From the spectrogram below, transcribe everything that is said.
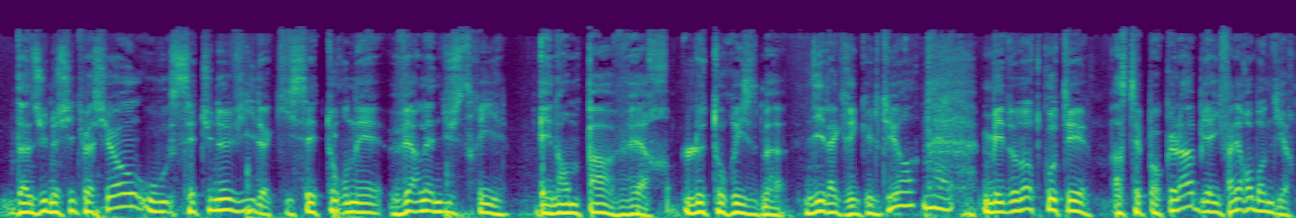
dans une situation où c'est une ville qui s'est tournée vers l'industrie et non pas vers le tourisme ni l'agriculture. Mais de notre côté, à cette époque-là, bien, il fallait rebondir.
